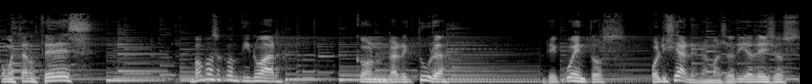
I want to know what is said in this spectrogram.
¿Cómo están ustedes? Vamos a continuar con la lectura de cuentos policiales, la mayoría de ellos,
